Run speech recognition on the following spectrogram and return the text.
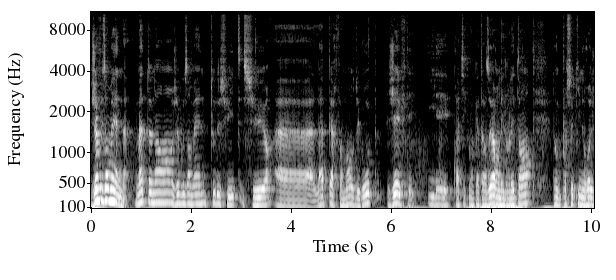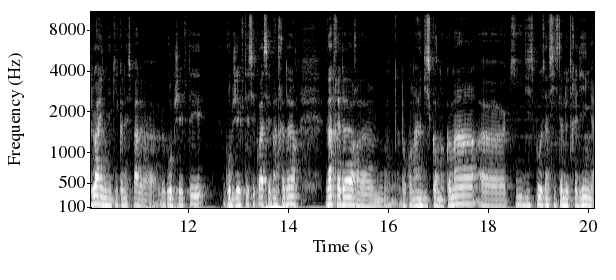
Je vous emmène maintenant, je vous emmène tout de suite sur euh, la performance du groupe GFT. Il est pratiquement 14h, on est dans les temps. Donc pour ceux qui nous rejoignent et qui ne connaissent pas le, groupe GFT, groupe GFT c'est quoi? C'est 20 traders. 20 traders, euh, donc on a un Discord en commun euh, qui dispose d'un système de trading,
